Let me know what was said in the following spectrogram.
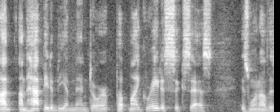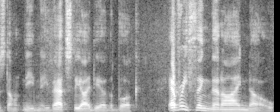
I'm, I'm happy to be a mentor, but my greatest success is when others don't need me. That's the idea of the book. Everything that I know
